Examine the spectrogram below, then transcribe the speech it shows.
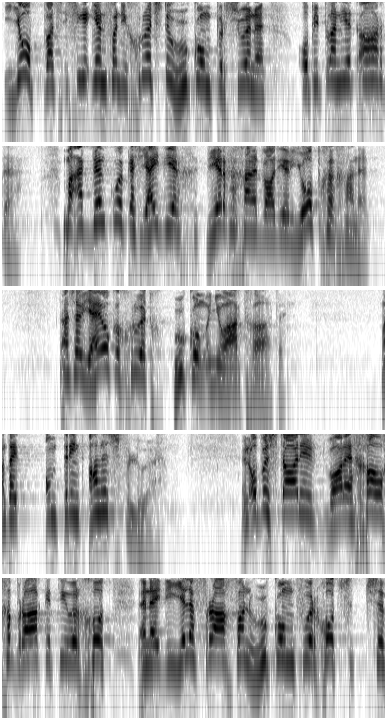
Job was seker een van die grootste hoekom persone op die planeet Aarde. Maar ek dink ook as jy deur deur gegaan het waardeur Job gegaan het, dan sou jy ook 'n groot hoekom in jou hart gehad het. Want hy het omtrent alles verloor. En op 'n stadium waar hy gal gebraak het teenoor God en hy die hele vraag van hoekom voor God se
